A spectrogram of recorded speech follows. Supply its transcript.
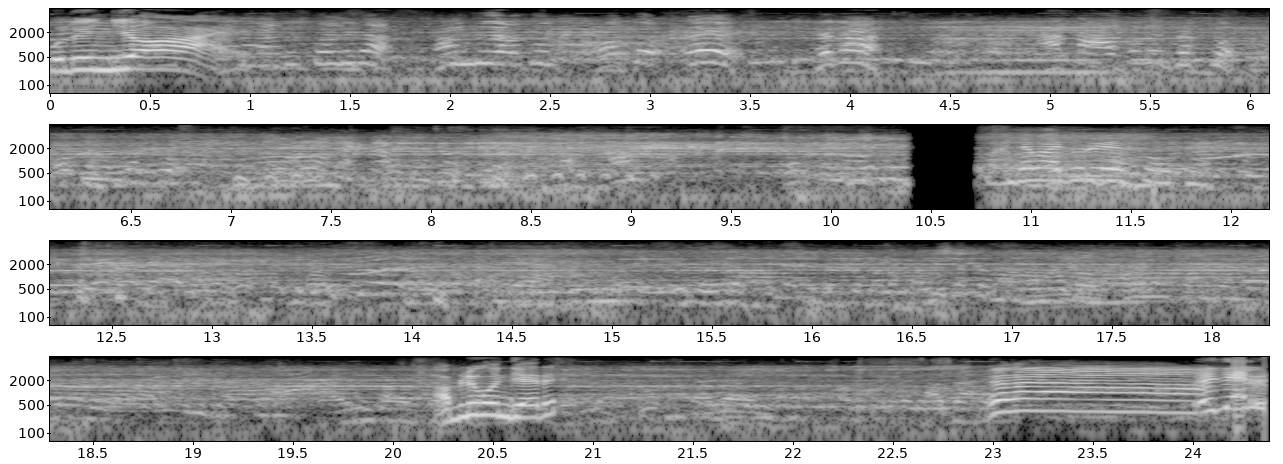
फुल एन्जॉय माझ्या बाजूने आपली कोणती आहे रे ए, गेली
